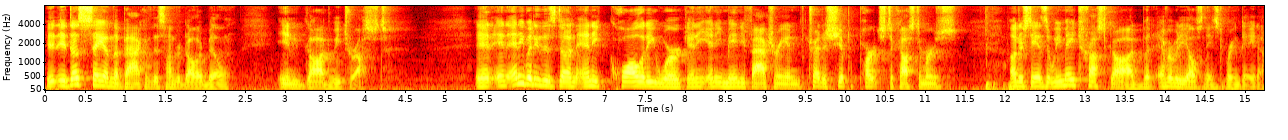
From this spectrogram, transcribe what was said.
it, it does say on the back of this hundred dollar bill, "In God we trust." And, and anybody that's done any quality work, any any manufacturing, and try to ship parts to customers, understands that we may trust God, but everybody else needs to bring data.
